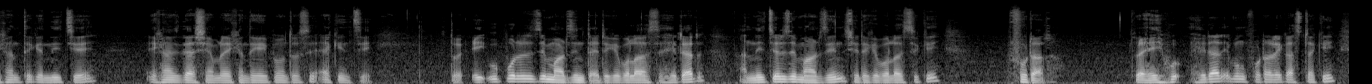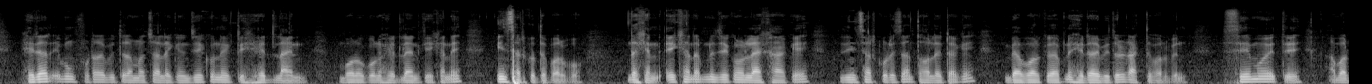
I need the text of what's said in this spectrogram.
এখান থেকে নিচে, এখানে যদি আসি আমরা এখান থেকে এই পর্যন্ত হচ্ছে এক ইঞ্চি তো এই উপরের যে মার্জিনটা এটাকে বলা হয়েছে হেডার আর নিচের যে মার্জিন সেটাকে বলা হয়েছে কি ফুটার তো এই হেডার এবং ফোটারের কাজটা কি? হেডার এবং ফোটারের ভিতরে আমরা চাইলে কিন্তু যে কোনো একটি হেডলাইন বড় কোনো হেডলাইনকে এখানে ইনসার্ট করতে পারব। দেখেন, এখানে আপনি যে কোনো লেখাকে যদি ইনসার্ট করতে চান, তাহলে এটাকে ব্যবহার করে আপনি হেডারের ভিতরে রাখতে পারবেন। সেম ওয়েতে আবার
